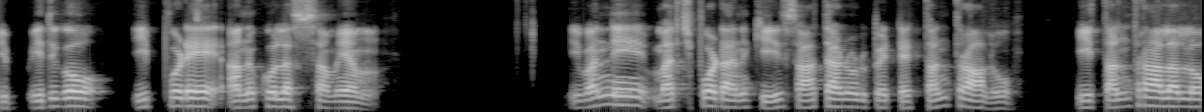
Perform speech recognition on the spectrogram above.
ఇప్- ఇదిగో ఇప్పుడే అనుకూల సమయం. ఇవన్నీ మర్చిపోవడానికి సాతానుడు పెట్టే తంత్రాలు ఈ తంత్రాలలో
